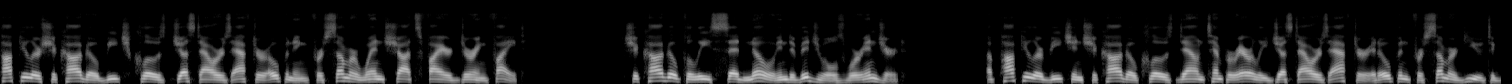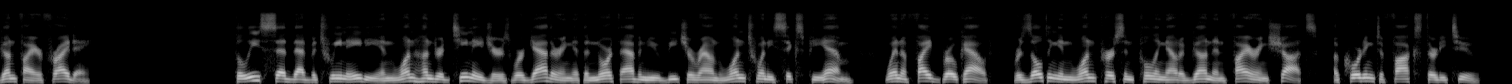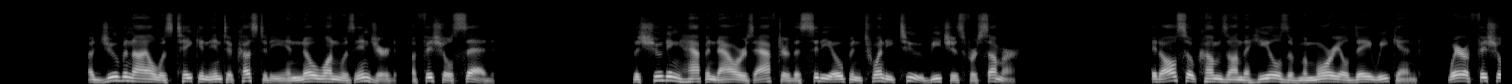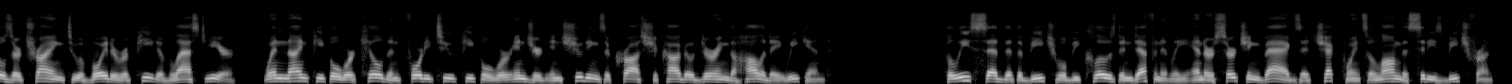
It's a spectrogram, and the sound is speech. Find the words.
Popular Chicago beach closed just hours after opening for summer when shots fired during fight. Chicago police said no individuals were injured. A popular beach in Chicago closed down temporarily just hours after it opened for summer due to gunfire Friday. Police said that between 80 and 100 teenagers were gathering at the North Avenue beach around 1:26 p.m. when a fight broke out, resulting in one person pulling out a gun and firing shots, according to Fox 32. A juvenile was taken into custody and no one was injured, officials said. The shooting happened hours after the city opened 22 beaches for summer. It also comes on the heels of Memorial Day weekend, where officials are trying to avoid a repeat of last year, when nine people were killed and 42 people were injured in shootings across Chicago during the holiday weekend. Police said that the beach will be closed indefinitely and are searching bags at checkpoints along the city's beachfront.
